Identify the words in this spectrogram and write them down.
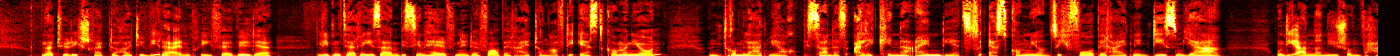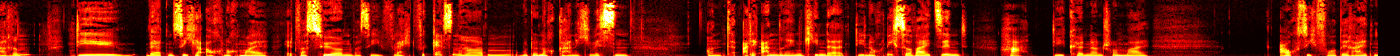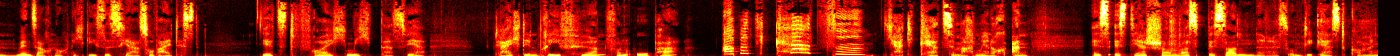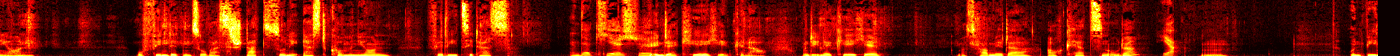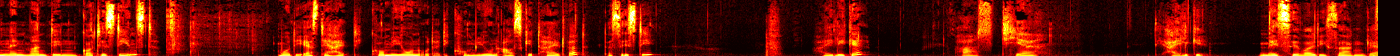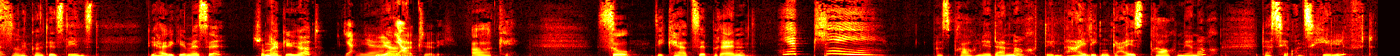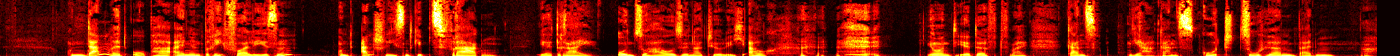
Natürlich schreibt er heute wieder einen Brief. Er will der lieben Theresa ein bisschen helfen in der Vorbereitung auf die Erstkommunion. Und darum laden wir auch besonders alle Kinder ein, die jetzt zur Erstkommunion sich vorbereiten in diesem Jahr. Und die anderen, die schon waren, die werden sicher auch noch mal etwas hören, was sie vielleicht vergessen haben oder noch gar nicht wissen. Und alle anderen Kinder, die noch nicht so weit sind, ha, die können dann schon mal auch sich vorbereiten, wenn es auch noch nicht dieses Jahr so weit ist. Jetzt freue ich mich, dass wir gleich den Brief hören von Opa. Aber die Kerze. Ja, die Kerze machen wir noch an. Es ist ja schon was Besonderes um die Erstkommunion. Wo findet denn sowas statt, so eine Erstkommunion, Felicitas? In der Kirche. In der Kirche, genau. Und in der Kirche, was haben wir da? Auch Kerzen, oder? Ja. Und wie nennt man den Gottesdienst, wo die erste die Kommunion oder die Kommunion ausgeteilt wird? Das ist die heilige, Hostie. die heilige Messe, wollte ich sagen, gell? so. Der Gottesdienst. Die heilige Messe. Schon mal gehört? Ja. Ja. Ja, natürlich. Okay. So, die Kerze brennt. Yippie. Was brauchen wir dann noch? Den Heiligen Geist brauchen wir noch, dass er uns hilft. Und dann wird Opa einen Brief vorlesen und anschließend gibt's Fragen. Ihr drei. Und zu Hause natürlich auch. und ihr dürft mal ganz, ja, ganz gut zuhören bei dem, ach,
